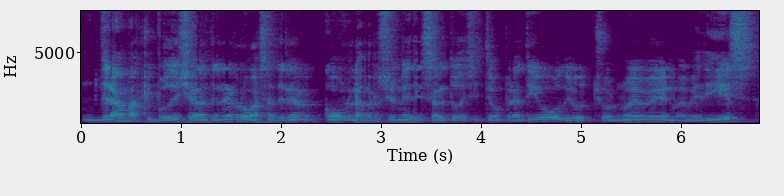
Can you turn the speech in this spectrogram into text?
dramas que podés llegar a tener lo vas a tener con las versiones de salto de sistema operativo de 8, 9, 9, 10,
